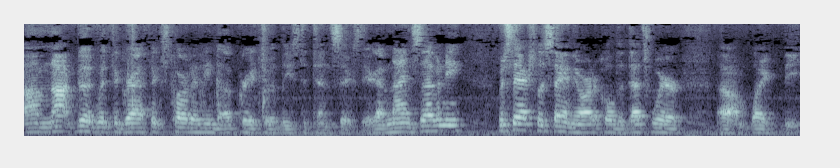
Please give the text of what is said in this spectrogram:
I'm not good with the graphics card. I need to upgrade to at least a 1060. I got a 970, which they actually say in the article that that's where, um, like the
